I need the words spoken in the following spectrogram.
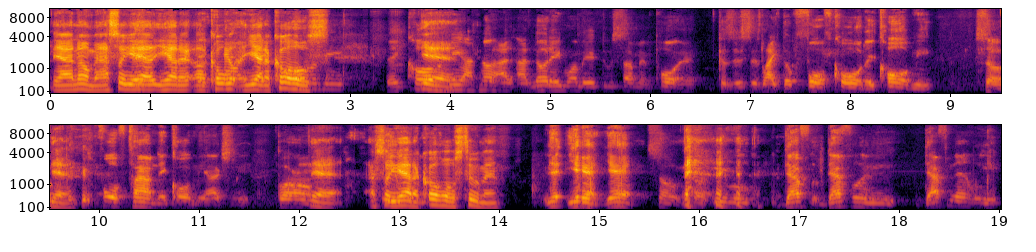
Yeah, I know, man. So you had you had a, a co you had a co-host. They called Yeah. me. I know. I, I know they want me to do something important because this is like the fourth call they called me. So Yeah. fourth time they called me actually. But um, Yeah, I saw you had a co-host too, man. Yeah, yeah, yeah. So, so definitely, definitely, definitely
